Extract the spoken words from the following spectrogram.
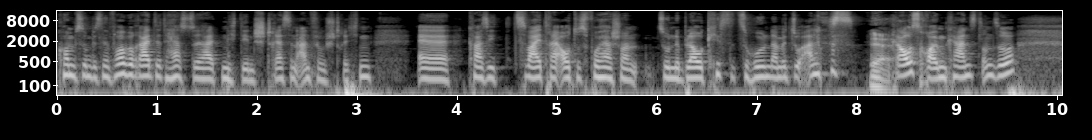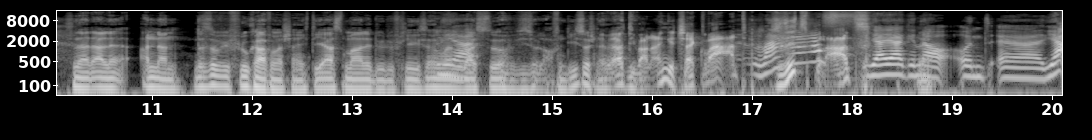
kommst du ein bisschen vorbereitet, hast du halt nicht den Stress in Anführungsstrichen, äh, quasi zwei, drei Autos vorher schon so eine blaue Kiste zu holen, damit du alles Ja. rausräumen kannst und so. Sind halt alle anderen. Das ist so wie Flughafen wahrscheinlich. Die ersten Male, du, du fliegst, irgendwann Ja. weißt du, wieso laufen die so schnell? Ja, die waren eingecheckt, was? Was? Sitzplatz. Ja, ja, genau. Und äh, ja,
